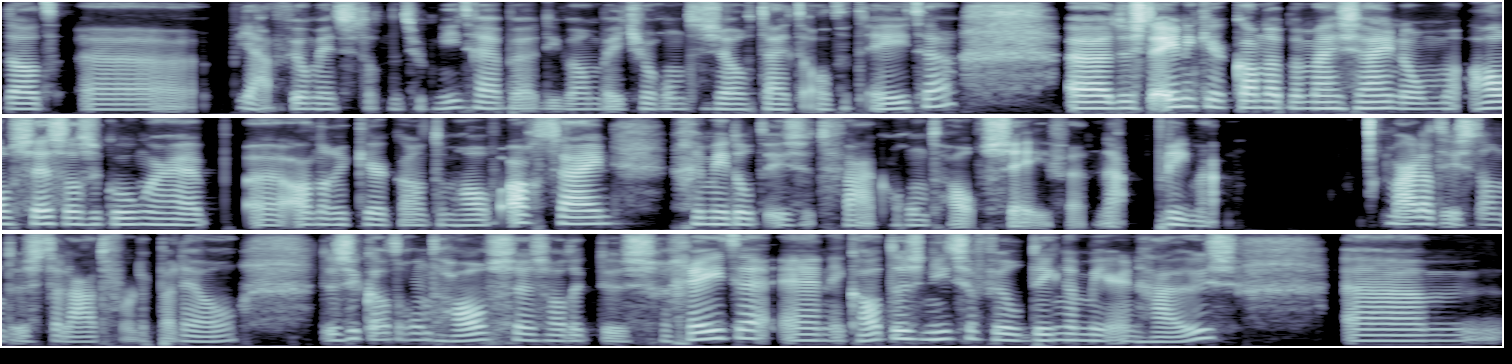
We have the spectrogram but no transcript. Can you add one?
dat uh, ja, veel mensen dat natuurlijk niet hebben. Die wel een beetje rond dezelfde tijd altijd eten. Uh, dus de ene keer kan dat bij mij zijn om half zes als ik honger heb. Uh, andere keer kan het om half acht zijn. Gemiddeld is het vaak rond half zeven. Nou, prima. Maar dat is dan dus te laat voor de padel. Dus ik had rond half zes had ik dus gegeten. En ik had dus niet zoveel dingen meer in huis. Um,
